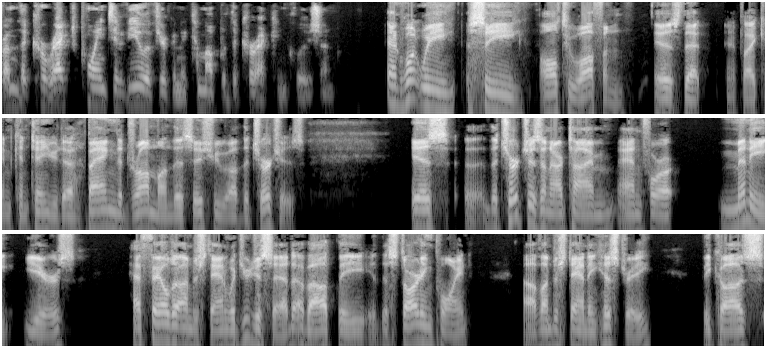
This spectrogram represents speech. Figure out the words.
from the correct point of view if you're going to come up with the correct conclusion. And what we see all too often is that, if I can continue to bang the drum on this issue of the churches, is uh, the churches in our time and for many years have failed to understand what you just said about the, the starting point of understanding history because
